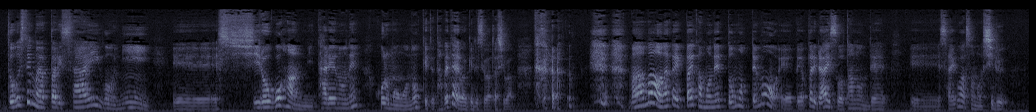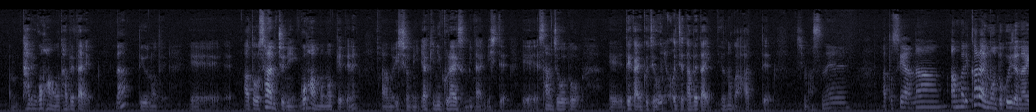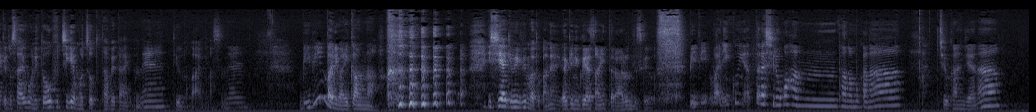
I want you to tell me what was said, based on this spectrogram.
どうしてもやっぱり最後に、えー、白ご飯にタレのねホルモンを乗っけて食べたいわけですよ私は。だから まあまあお腹いっぱいかもねと思っても、えー、とやっぱりライスを頼んで、えー、最後はその汁タレご飯を食べたいなっていうので、えー、あとサンチュにご飯ものっけてねあの一緒に焼肉ライスみたいにして、えー、サンチュごと、えー、でかい口をうにょって食べたいっていうのがあってしますね。あとせやなあんまり辛いもん得意じゃないけど最後に豆腐チゲもちょっと食べたいよねっていうのがありますね。ビビンバにはいかんな。石焼きビビンバとかね焼肉屋さん行ったらあるんですけど。ビビンバに行くんやったら白ご飯頼むかな。っちゅう感じやな。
